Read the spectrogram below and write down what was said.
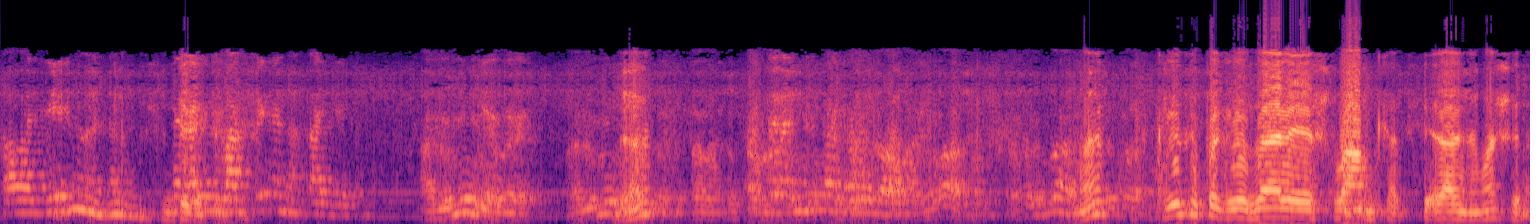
Холодильник. Мгм. Так они в машине находились. Алюминиевые. Алюминиевые. Да? Прогрызают. Крысы погрызали шланг от стиральной машины.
